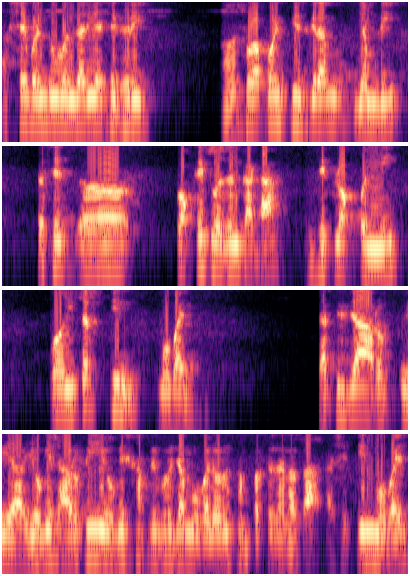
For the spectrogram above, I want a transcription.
अक्षय बंडू वंजारी याचे घरी सोळा पॉईंट तीस ग्रॅम एम डी तसेच पॉकेट वजन काटा झिपलॉक पन्नी व इतर तीन मोबाईल. त्यातील ज्या आरोपी योगेश आरोपी योगेश खापरेपूर ज्या मोबाईलवरून संपर्क झाला होता असे तीन मोबाईल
